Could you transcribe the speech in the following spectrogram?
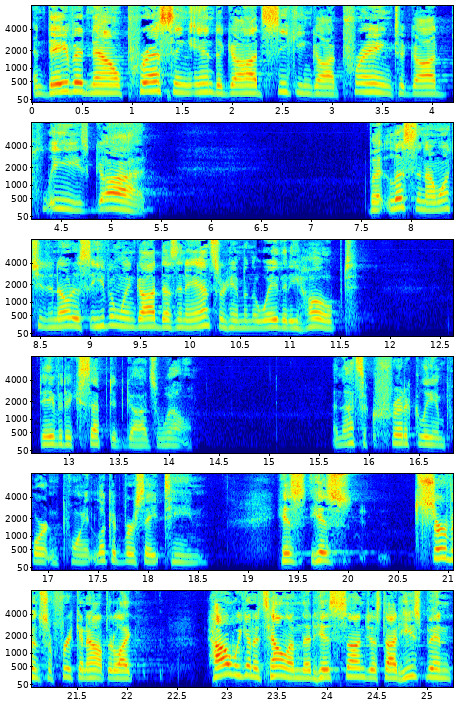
And David now pressing into God, seeking God, praying to God, please, God. But listen, I want you to notice even when God doesn't answer him in the way that he hoped, David accepted God's will. And that's a critically important point. Look at verse 18. His, his servants are freaking out. They're like, How are we going to tell him that his son just died? He's been,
